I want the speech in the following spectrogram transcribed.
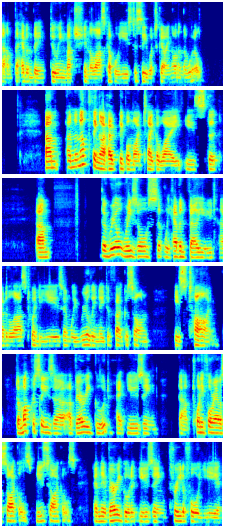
um, they haven't been doing much in the last couple of years to see what's going on in the world. Um, and another thing I hope people might take away is that um, the real resource that we haven't valued over the last 20 years and we really need to focus on is time. Democracies are, are very good at using 24 uh, hour cycles, news cycles, and they're very good at using three to four year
